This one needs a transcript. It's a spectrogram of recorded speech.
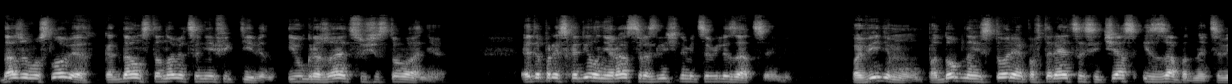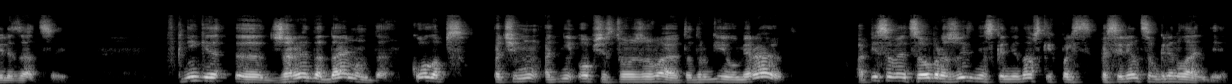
даже в условиях, когда он становится неэффективен и угрожает существованию. Это происходило не раз с различными цивилизациями. По-видимому, подобная история повторяется сейчас и с западной цивилизацией. В книге э, Джареда Даймонда «Коллапс. Почему одни общества выживают, а другие умирают» описывается образ жизни скандинавских поселенцев Гренландии.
